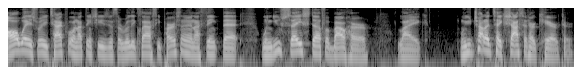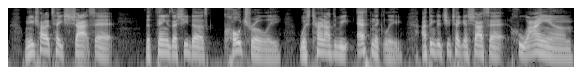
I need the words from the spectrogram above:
always really tactful and I think she's just a really classy person and I think that when you say stuff about her like when you try to take shots at her character, when you try to take shots at the things that she does culturally, which turn out to be ethnically, I think that you're taking shots at who I am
